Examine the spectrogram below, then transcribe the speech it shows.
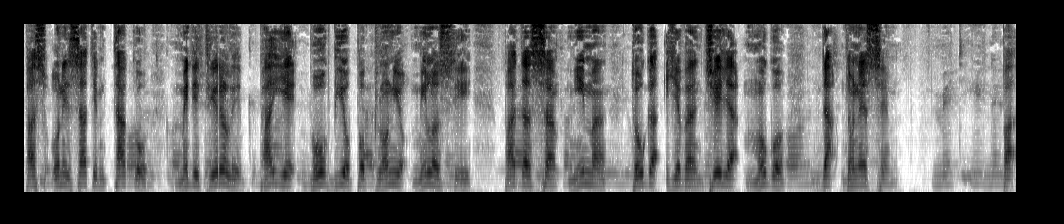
pa su oni zatim tako meditirali, pa je Bog bio poklonio milosti, pa da sam njima toga evanđelja mogao da donesem pa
